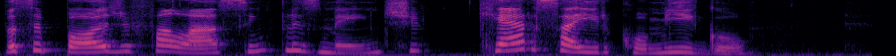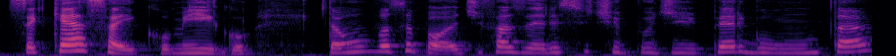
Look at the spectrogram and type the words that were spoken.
Você pode falar simplesmente, quer sair comigo? Você quer sair comigo? Então, você pode fazer esse tipo de pergunta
